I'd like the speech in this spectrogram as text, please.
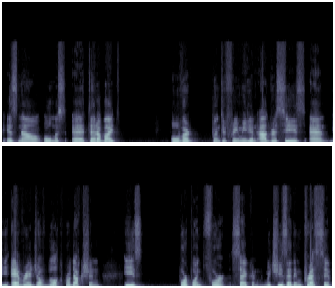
is now almost a terabyte, over 23 million addresses, and the average of block production is 4.4 second, which is an impressive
